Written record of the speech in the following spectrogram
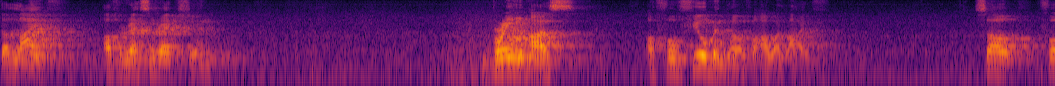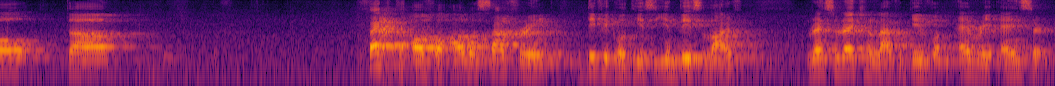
the life of resurrection bring us a fulfillment of our life. So, for the fact of our suffering, difficulties in this life, resurrection life give every answer.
